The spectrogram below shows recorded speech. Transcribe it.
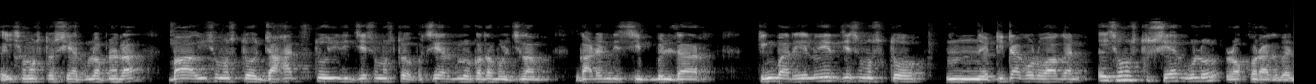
এই সমস্ত শেয়ারগুলো আপনারা বা ওই সমস্ত জাহাজ তৈরির যে সমস্ত শেয়ারগুলোর কথা বলছিলাম গার্ডেন শিপ বিল্ডার কিংবা রেলওয়ের যে সমস্ত টিটাগড় ওয়াগান এই সমস্ত শেয়ারগুলো লক্ষ্য রাখবেন।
